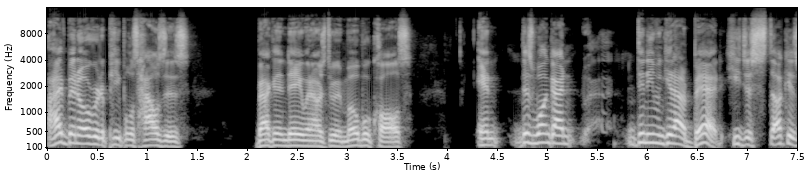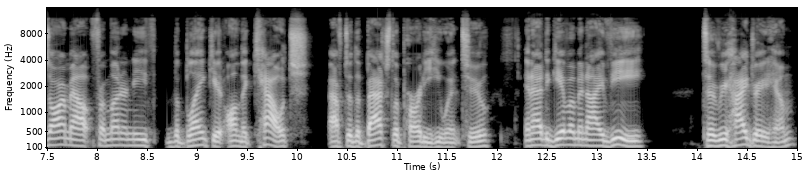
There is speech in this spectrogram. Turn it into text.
I've been over to people's houses back in the day when I was doing mobile calls. And this one guy didn't even get out of bed. He just stuck his arm out from underneath the blanket on the couch after the bachelor party he went to. And I had to give him an IV to rehydrate him.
